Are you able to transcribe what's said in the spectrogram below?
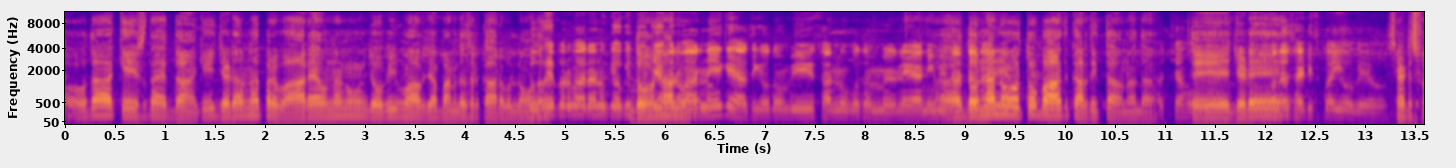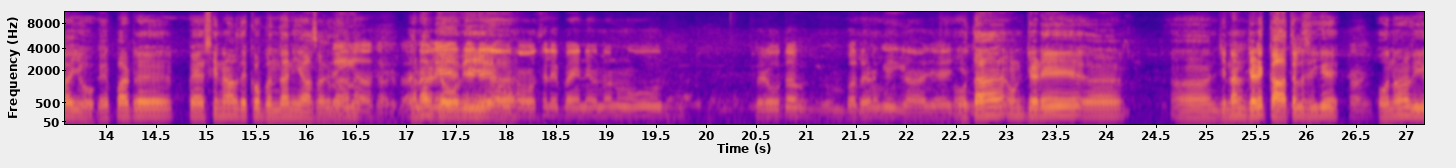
ਉਹਦਾ ਕੇਸ ਦਾ ਇਦਾਂ ਕਿ ਜਿਹੜਾ ਉਹਨਾਂ ਦਾ ਪਰਿਵਾਰ ਹੈ ਉਹਨਾਂ ਨੂੰ ਜੋ ਵੀ ਮੁਆਵਜ਼ਾ ਬਣਦਾ ਸਰਕਾਰ ਵੱਲੋਂ ਉਹਦਾ- ਦੋਹੇ ਪਰਿਵਾਰਾਂ ਨੂੰ ਕਿਉਂਕਿ ਦੂਜੇ ਪਰਿਵਾਰ ਨੇ ਇਹ ਕਿਹਾ ਸੀ ਉਦੋਂ ਵੀ ਸਾਨੂੰ ਕੁਝ ਮਿਲਿਆ ਨਹੀਂ ਵੀ ਸਾਡਾ ਦੋਨਾਂ ਨੂੰ ਉਹ ਤੋਂ ਬਾਅਦ ਕਰ ਦਿੱਤਾ ਉਹਨਾਂ ਦਾ। ਅੱਛਾ ਹੋ ਤੇ ਜਿਹੜੇ ਮਤਲਬ ਸੈਟੀਸਫਾਈ ਹੋ ਗਏ ਉਹ। ਸੈਟੀਸਫਾਈ ਹੋ ਗਏ ਪਰ ਪੈਸੇ ਨਾਲ ਦੇਖੋ ਬੰਦਾ ਨਹੀਂ ਆ ਸਕਦਾ ਨਹੀਂ ਹਨਾ। ਆ ਸਕਦਾ। ਹਨਾ, ਨਾਲੇ ਜੋ ਵੀ, ਜਿਹੜੇ ਉਹ ਅਹ, ਹੌਸਲੇ ਪਏ ਨੇ ਉਹਨਾਂ ਨੂੰ ਉਹ ਫਿਰ ਉਹ ਤਾਂ ਵਧਣਗੇ ਹੀ ਗਾਂ ਜੇ ਉਹ ਤਾਂ ਹੁਣ ਜਿਹੜੇ ਜਿਨ੍ਹਾਂ ਨੂੰ ਜਿਹੜੇ ਕਾਤਲ ਸੀਗੇ ਉਹਨਾਂ ਨੂੰ ਵੀ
